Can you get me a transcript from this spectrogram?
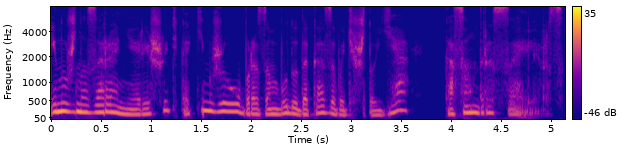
и нужно заранее решить, каким же образом буду доказывать, что я — Кассандра Сайлерс.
